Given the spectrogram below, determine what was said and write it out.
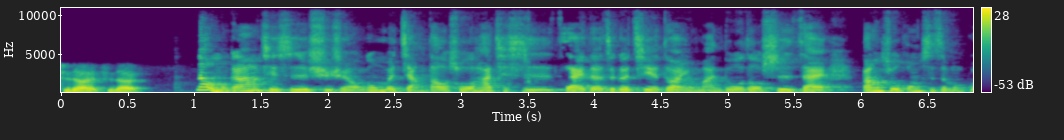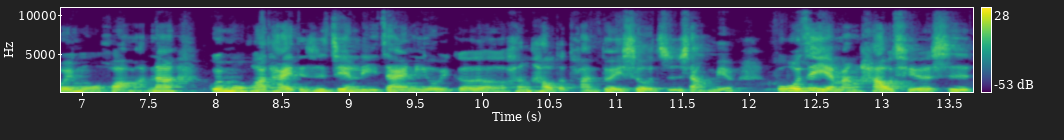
期待，期待。那我们刚刚其实许权有跟我们讲到说，他其实在的这个阶段有蛮多都是在帮助公司怎么规模化嘛。那规模化它一定是建立在你有一个很好的团队设置上面。不过这也蛮好奇的是，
